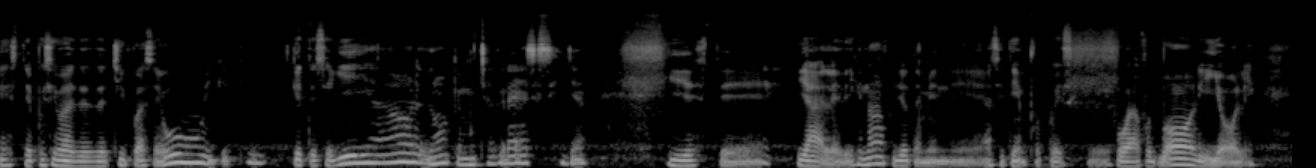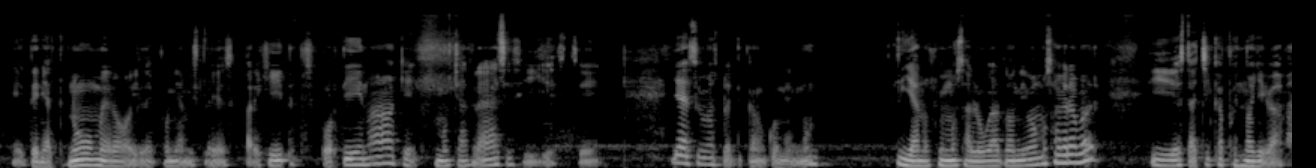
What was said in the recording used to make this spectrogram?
este, pues iba desde chico a CU y que te, que te seguía, ahora, ¿no? Que muchas gracias y ya. Y este, ya le dije, no, pues yo también eh, hace tiempo, pues, eh, jugaba fútbol y yo le eh, tenía tu número y le ponía mis playas parejita, pues, por ti, ¿no? Que pues, muchas gracias y este, ya estuvimos platicando con él, ¿no? Y ya nos fuimos al lugar donde íbamos a grabar y esta chica pues no llegaba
